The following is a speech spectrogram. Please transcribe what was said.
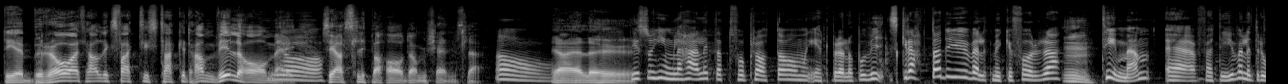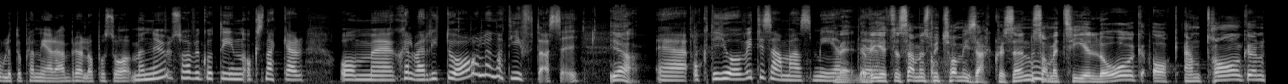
Det är bra att Alex faktiskt tackat han vill ha mig, Ja. så jag slipper ha de känslor. Åh. Ja, eller hur? Det är så himla härligt att få prata om ert bröllop. Och vi skrattade ju väldigt mycket förra Mm. timmen. Eh, för att det är väldigt roligt att planera bröllop och så. Men nu så har vi gått in och snackar om eh, själva ritualen att gifta sig. Ja. Eh, och det gör vi tillsammans med... Men, vi är eh, tillsammans med Tommy Zachrisson som är teolog och antagen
